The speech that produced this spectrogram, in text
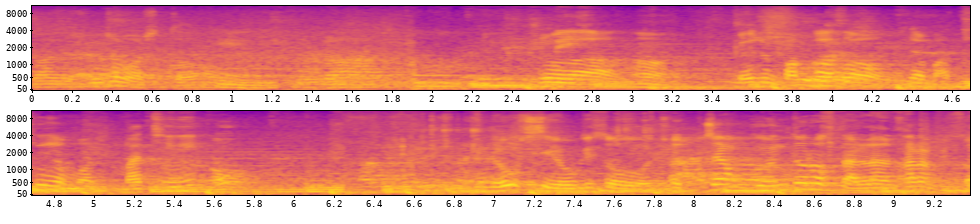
맞아 진짜 맛있다 주원아 어. 매좀 바꿔서 그냥 마티니 한 마시 마티니? 어. 근데 혹시 여기서 젖잡고 흔들어서 달라는 사람 있어?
